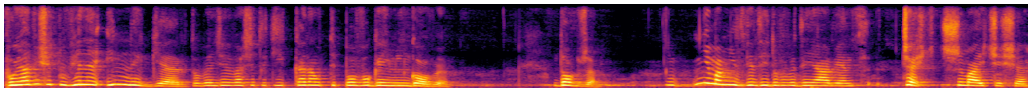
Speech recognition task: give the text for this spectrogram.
Pojawi się tu wiele innych gier. To będzie właśnie taki kanał typowo gamingowy. Dobrze. Nie mam nic więcej do powiedzenia, więc cześć, trzymajcie się.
